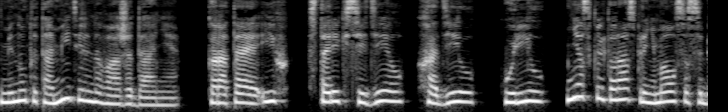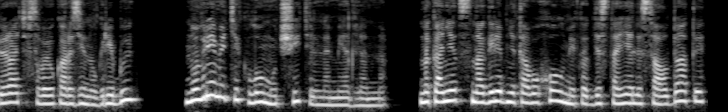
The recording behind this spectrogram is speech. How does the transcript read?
минуты томительного ожидания. Коротая их, старик сидел, ходил, курил, несколько раз принимался собирать в свою корзину грибы, но время текло мучительно медленно. Наконец, на гребне того холмика, где стояли солдаты,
